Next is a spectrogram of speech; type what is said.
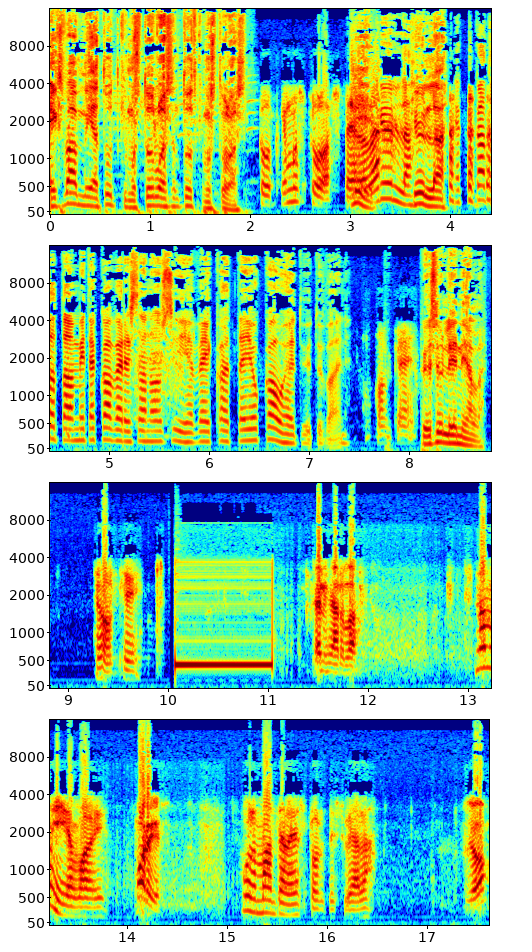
Eikö vaan Mia tutkimustulos on tutkimustulos? Tutkimustulos, selvä. Niin, Kyllä. Kyllä. Ja katsotaan, mitä kaveri sanoo siihen. Veikkaa, että ei ole kauhean tyytyväinen. Okei, okay. Pysy linjalla. okei. Okay. Jani Härlä. No Mia vai? Morjes. Kuule, mä oon täällä Esportissa vielä. Joo.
